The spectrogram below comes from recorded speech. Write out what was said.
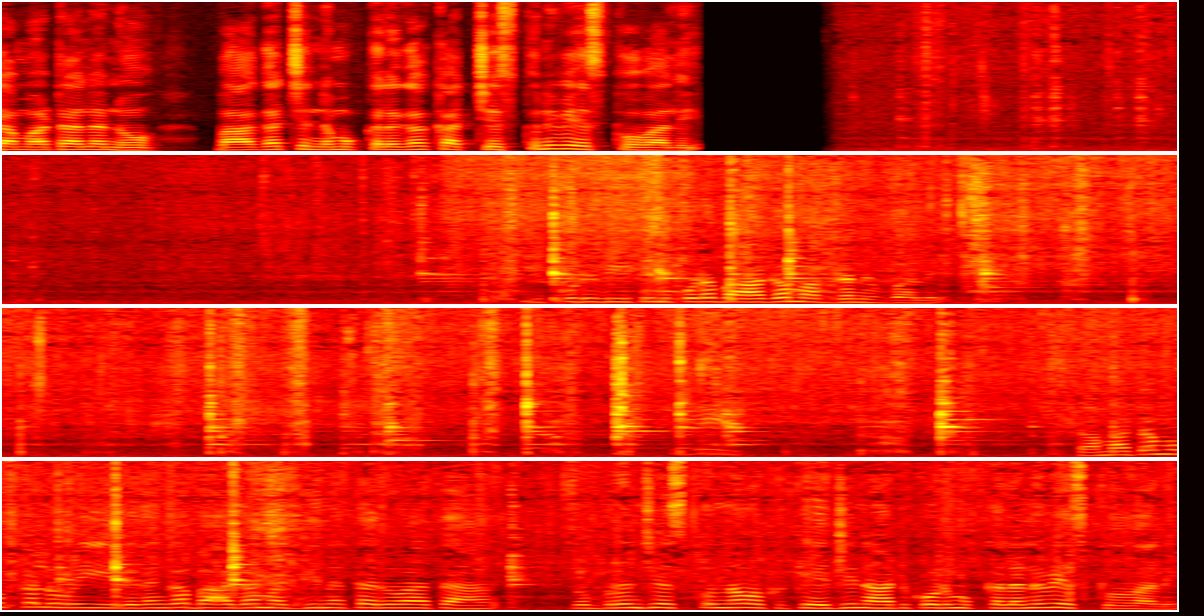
టమాటాలను బాగా చిన్న ముక్కలుగా కట్ చేసుకుని వేసుకోవాలి. ఇప్పుడు వీటిని కూడా బాగా మగ్గనివ్వాలి. టమాటా ముక్కలు ఈ విధంగా బాగా మగ్గిన తరువాత శుభ్రం చేసుకున్న ఒక కేజీ నాటుకోడి ముక్కలను వేసుకోవాలి.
